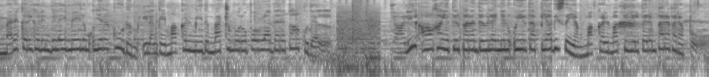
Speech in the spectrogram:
மரக்கறிகளின் விலை மேலும் உயரக்கூடும் இலங்கை மக்கள் மீது மற்றும் ஒரு பொருளாதார தாக்குதல். யாழில் ஆகாயத்தில் பறந்த இளைஞன் உயிர் தப்பிய அதிசயம் மக்கள் மத்தியில் பெரும் பரபரப்பு.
